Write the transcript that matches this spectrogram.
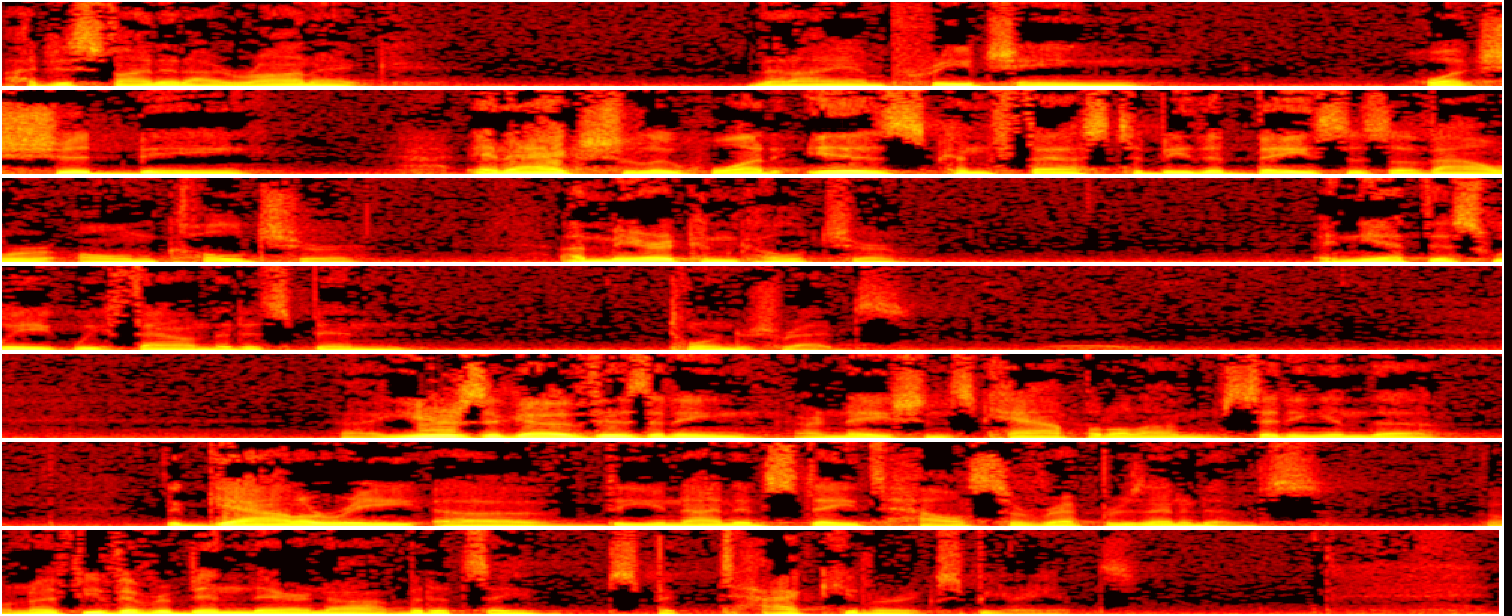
I just find it ironic that I am preaching what should be and actually what is confessed to be the basis of our own culture, American culture. And yet this week we found that it's been torn to shreds. Uh, years ago, visiting our nation's capital, I'm sitting in the, the gallery of the United States House of Representatives. I don't know if you've ever been there or not, but it's a spectacular experience.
